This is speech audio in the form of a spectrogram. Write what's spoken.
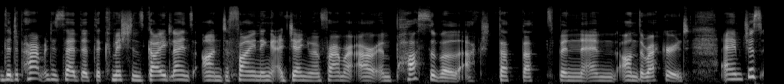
The department has said that the commission's guidelines on defining a genuine farmer are impossible. That that's been um, on the record. Um, just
